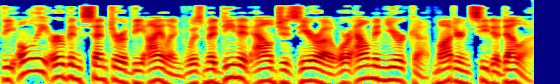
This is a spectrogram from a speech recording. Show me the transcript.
The only urban center of the island was Medinat al-Jazira or al-Manurka modern Ciutadella.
